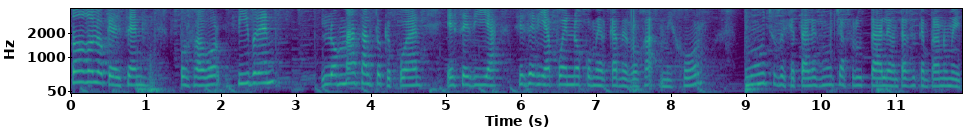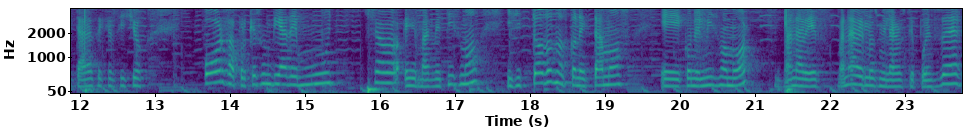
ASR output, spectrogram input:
todo lo que deseen. Por favor, vibren lo más alto que puedan ese día. Si ese día pueden no comer carne roja, mejor. Muchos vegetales, mucha fruta, levantarse temprano, meditar, hacer ejercicio. Porfa, porque es un día de mucho eh, magnetismo y si todos nos conectamos eh, con el mismo amor, van a ver, van a ver los milagros que pueden suceder.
